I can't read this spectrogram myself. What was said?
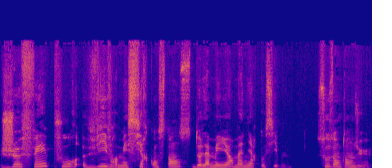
je fais pour vivre mes circonstances de la meilleure manière possible? Sous-entendu,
